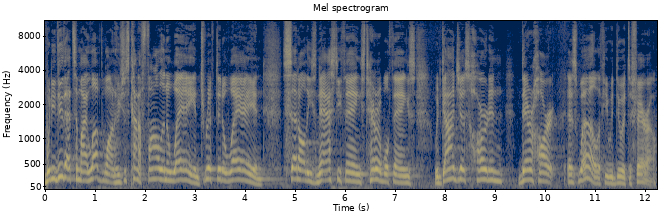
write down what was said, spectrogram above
Would he do that to my loved one who's just kind of fallen away and drifted away and said all these nasty things, terrible things? Would God just harden their heart as well if he would do it to Pharaoh?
